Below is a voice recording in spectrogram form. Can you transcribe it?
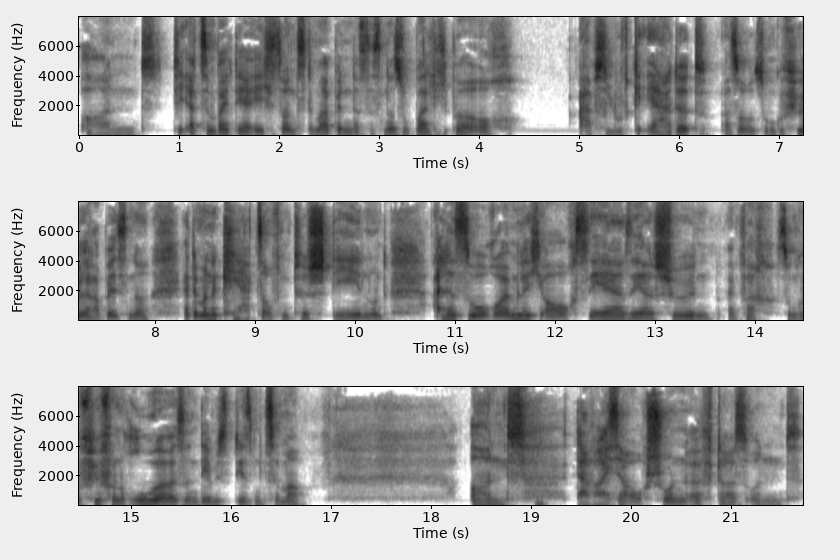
Und die Ärztin, bei der ich sonst immer bin, das ist eine super Liebe, auch absolut geerdet. Also so ein Gefühl habe ich, ne? Er hat immer eine Kerze auf dem Tisch stehen und alles so räumlich auch sehr, sehr schön. Einfach so ein Gefühl von Ruhe ist in dem, diesem Zimmer. Und da war ich ja auch schon öfters und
